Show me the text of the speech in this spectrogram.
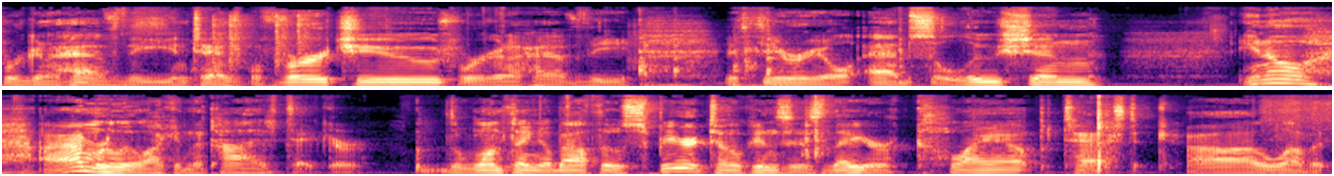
we're going to have the intangible virtues. We're going to have the ethereal absolution. You know, I'm really liking the tithe taker. The one thing about those spirit tokens is they are clamp-tastic. I love it.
